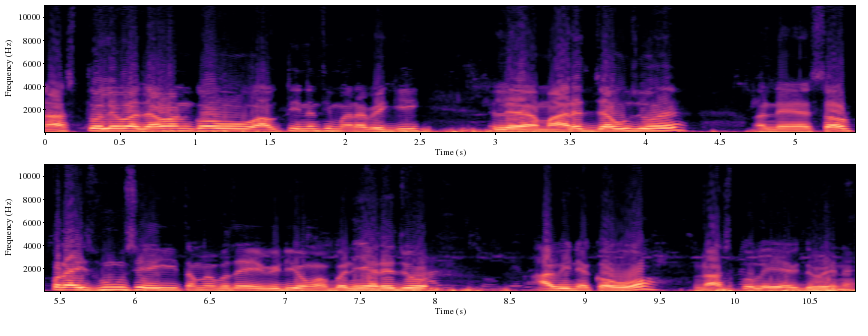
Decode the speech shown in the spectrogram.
નાસ્તો લેવા જવાનું કહું, આવતી નથી મારા ભેગી. એટલે મારે જ જવું જોઈએ અને સરપ્રાઈઝ શું છે એ તમે બધા વિડીયોમાં બન્યા રહેજો. આવીને કહો. નાસ્તો લઈ આવી દો એને.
